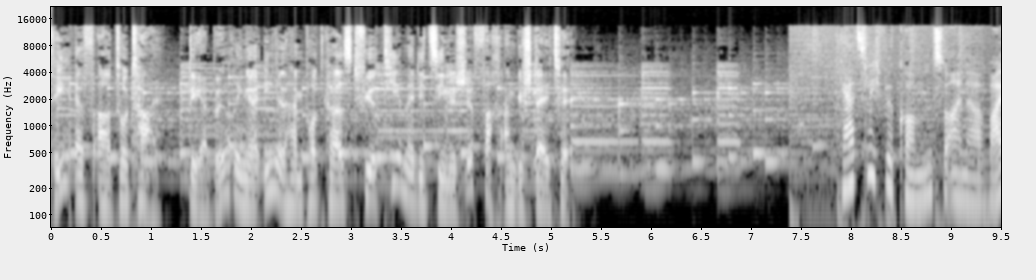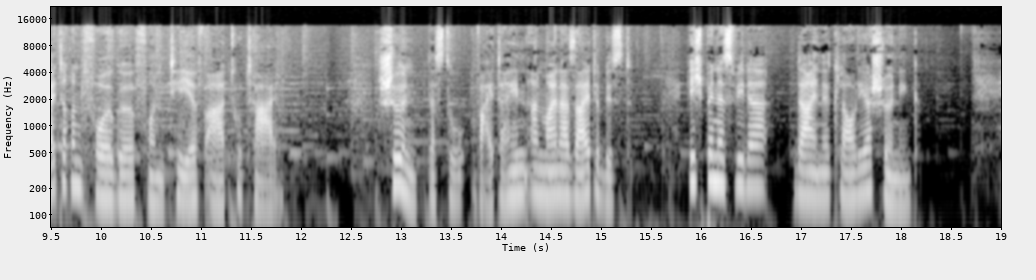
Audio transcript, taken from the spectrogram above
TFA Total, der Böhringer Ingelheim Podcast für tiermedizinische Fachangestellte. Herzlich willkommen zu einer weiteren Folge von TFA Total. Schön, dass du weiterhin an meiner Seite bist. Ich bin es wieder, deine Claudia Schöning.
